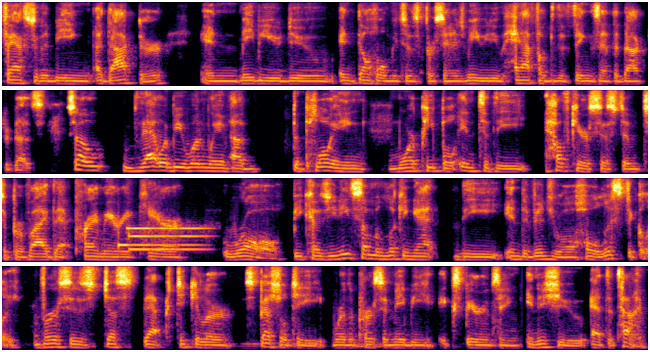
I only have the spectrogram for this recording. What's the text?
faster than being a doctor and maybe you do and don't hold me to this percentage maybe you do half of the things that the doctor does so that would be one way of deploying more people into the healthcare system to provide that primary care role because you need someone looking at the individual holistically versus just that particular specialty where the person may be experiencing an issue at the time.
